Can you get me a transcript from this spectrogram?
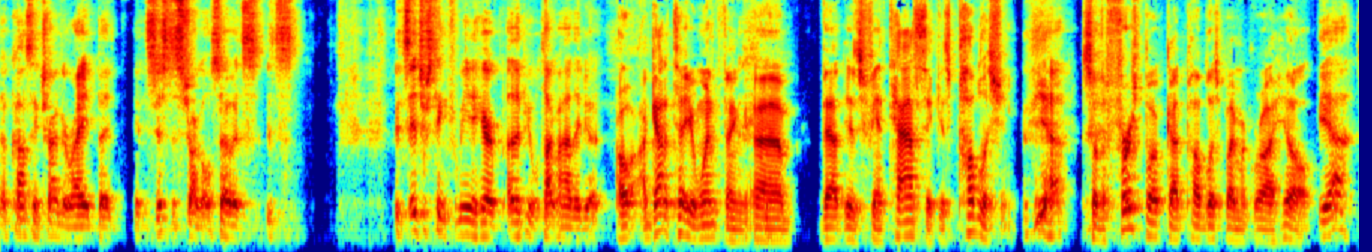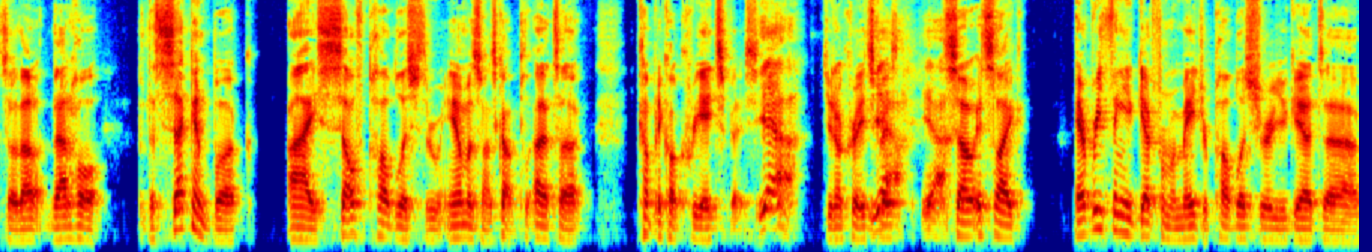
I'm constantly trying to write, but it's just a struggle. So it's it's it's interesting for me to hear other people talk about how they do it. Oh, I got to tell you one thing um, that is fantastic is publishing. Yeah. So the first book got published by McGraw Hill. Yeah. So that that whole, but the second book I self-published through Amazon. It's called uh, it's a company called CreateSpace. Yeah. Do you know CreateSpace? Yeah. Yeah. So it's like everything you get from a major publisher, you get uh,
